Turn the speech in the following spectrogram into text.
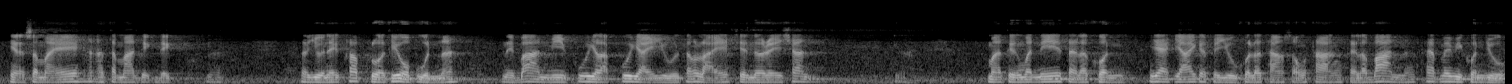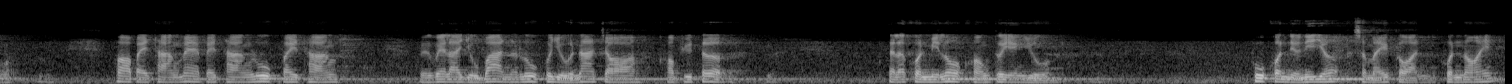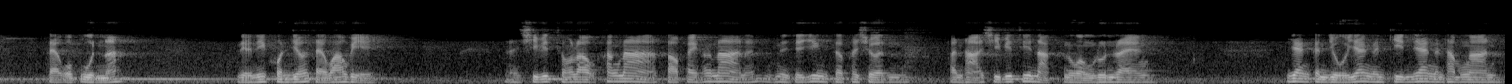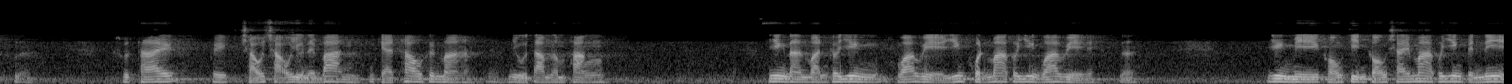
อย่างสมัยอาตมาเด็กๆเราอยู่ในครอบครัวที่อบอุ่นนะ ในบ้านมีผู้หลักผู้ใหญ่อยู่ตั้งหลายเจเนอเรชันมาถึงวันนี้แต่ละคนแยกย้ายกันไปอยู่คนละทางสองทาง แต่ละบ้านนะแทบไม่มีคนอยู่ พ่อไปทางแม่ไปทางลูกไปทาง หรือเวลาอยู่บ้านนะลูกก็อยู่หน้าจอคอมพิวเตอร์ แต่ละคนมีโลกของตัวเองอยู่ ผู้คนเดี๋ยวนี้เยอะสมัยก่อนคนน้อย แต่อบอุ่นนะ เดี๋ยวนี้คนเยอะแต่ว้าเว ชีวิตของเราข้างหน้าต่อไปข้างหน้านะั้นจะยิ่งจะเผชิญปัญหาชีวิตที่หนักหน่วงรุนแรง แย่งกันอยู่ แย่งกันกิน แย่งกันทำงาน สุดท้ายไปเฉาเฉาอยู่ในบ้าน แก่เท่าขึ้นมา อยู่ตามลำพัง ยิ่งนานวันก็ยิ่งว้าเหวยิ่งคนมากก็ยิ่งว้าเหวนะยิ่งมีของกินของใช้มากก็ยิ่งเป็นหนี้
